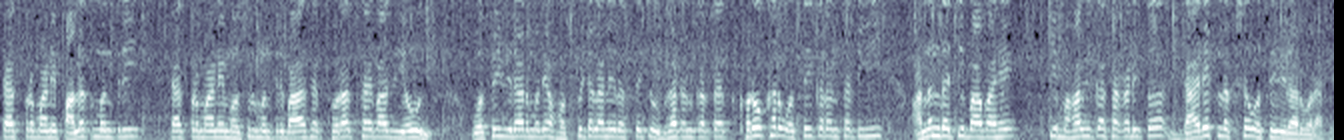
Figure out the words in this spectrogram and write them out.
त्याचप्रमाणे पालकमंत्री त्याचप्रमाणे महसूल मंत्री बाळासाहेब थोरात साहेब आज येऊन वसई विरारमध्ये हॉस्पिटल आणि रस्त्याचे उद्घाटन करतायत खरोखर वसईकरांसाठी ही आनंदाची बाब आहे की महाविकास आघाडीचं डायरेक्ट लक्ष वसई विरारवर आहे.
